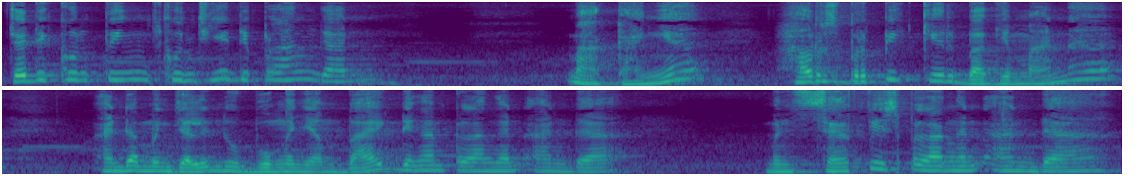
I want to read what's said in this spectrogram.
Jadi kunci, kuncinya di pelanggan. Makanya harus berpikir bagaimana Anda menjalin hubungan yang baik dengan pelanggan Anda, menservis pelanggan Anda,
